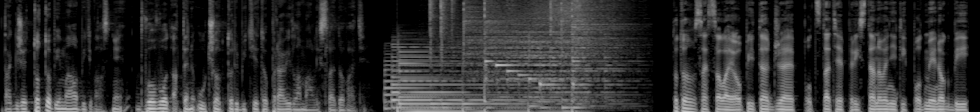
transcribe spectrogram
Takže toto by mal byť vlastne dôvod a ten účel, ktorý by tieto pravidla mali sledovať. Toto som sa chcel aj opýtať, že v podstate pri stanovení tých podmienok by e,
